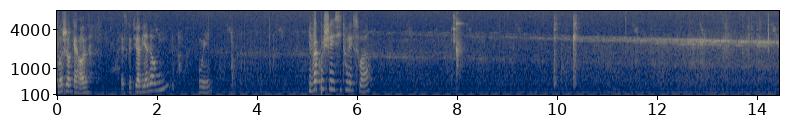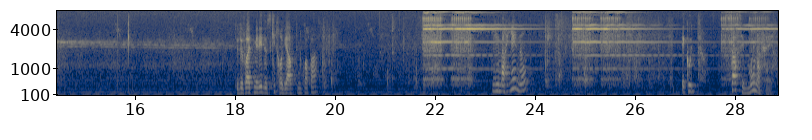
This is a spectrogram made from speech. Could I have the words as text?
Bonjour, Carole. Est-ce que tu as bien dormi? Oui. Il va coucher ici tous les soirs. Tu devrais te mêler de ce qui te regarde, tu ne crois pas? Il est marié, non? Écoute, ça c'est mon affaire.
